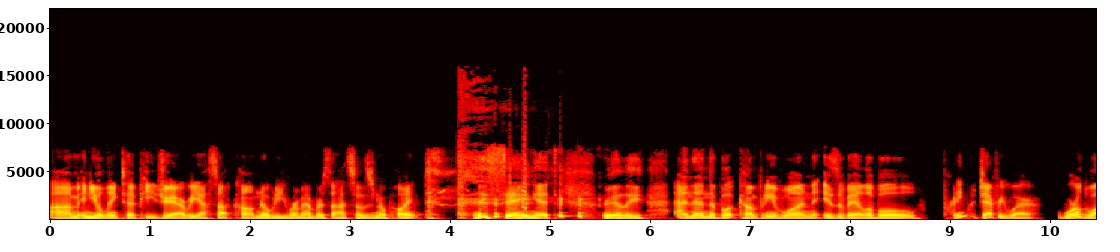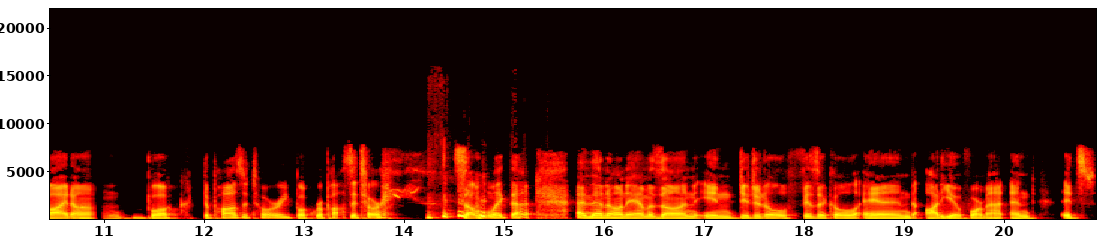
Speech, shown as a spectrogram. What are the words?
um, and you'll link to pjrvs.com. Nobody remembers that, so there's no point saying it, really. And then the book Company of One is available pretty much everywhere worldwide on Book Depository, Book Repository. something like that. And then on Amazon in digital, physical, and audio format. And it's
